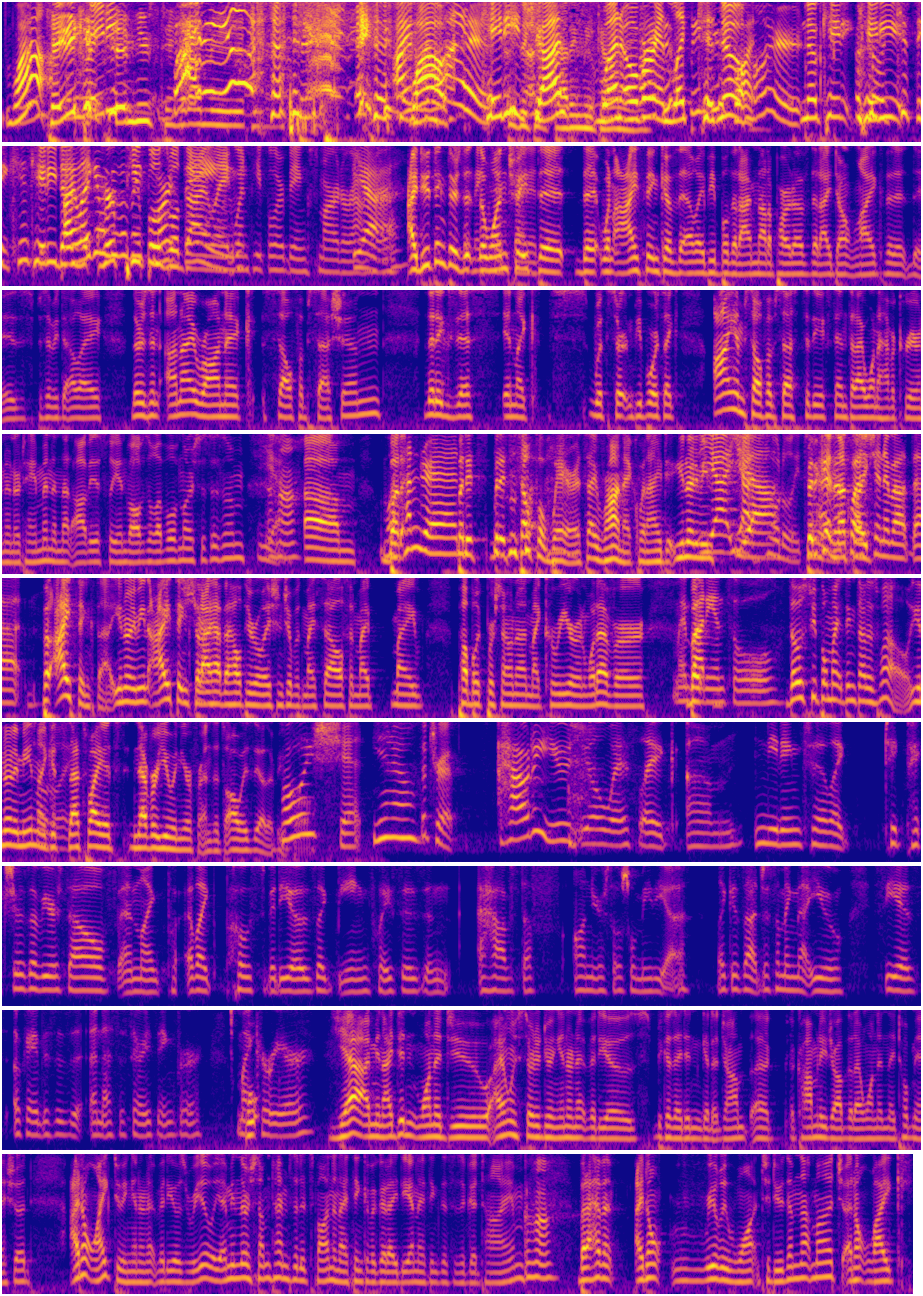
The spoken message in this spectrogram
wow, Katie Katie- continues to hit on me. I'm wow. not. Katie He's like, "You're just me go." went over I and just licked think his you're No. foot. smart. no, Katie. Katie. Kissy, kissy. Katie does. I like it when her people say pupils smart will dilate when things. people are being smart around Yeah. her. I do think there's a, the makes her one trait that that when I think of the LA people that I'm not a part of that I don't like that it is specific to LA. There's an unironic self obsession that exists in like s- with certain people where it's like I am self obsessed to the extent that I want to have a career in entertainment and that obviously involves a level of narcissism. Yeah. Uh-huh. Um, but 100. but it's but it's self aware. it's ironic when I do. You know what I mean? yeah, yeah, Yeah. totally. But totally. I again, have a that's like question about that. but I think that you know what I mean. I think that I have a healthy relationship with myself and my my public persona and my career and whatever. My But body and soul. Those people might think that as well. You know what I mean? Like it's that's why it's never you and your friends. It's always the other people. Holy shit! You know, it's a trip. How do you deal with like um needing to like take pictures of yourself and like p- like post videos like being places and have stuff on your social media? Like, is that just something that you see as okay? This is a necessary thing for my Well, career. Yeah, I mean, I didn't want to do. I only started doing internet videos because I didn't get a job, a, a comedy job that I wanted, and they told me I should. I don't like doing internet videos really. I mean, there's sometimes that it's fun, and I think of a good idea, and I think this is a good time. Uh huh. But I haven't. I don't really want to do them that much. I don't like.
